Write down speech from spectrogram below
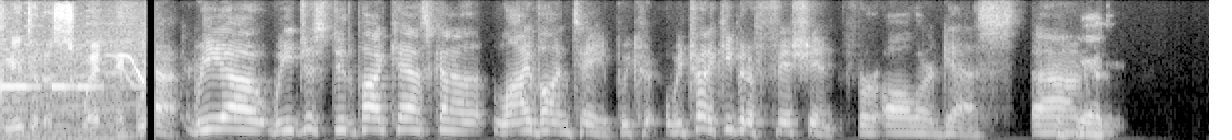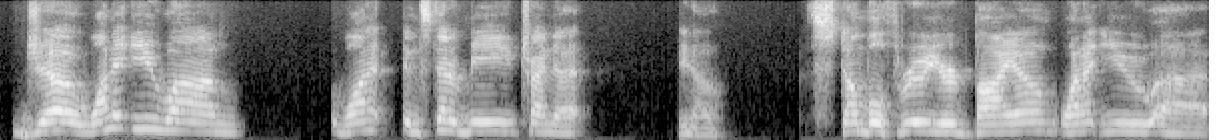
Listening to the Sweat Equity. Yeah, we uh we just do the podcast kind of live on tape. We we try to keep it efficient for all our guests. Um, Good. Joe, why don't you um want instead of me trying to, you know, stumble through your bio, why don't you uh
